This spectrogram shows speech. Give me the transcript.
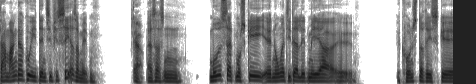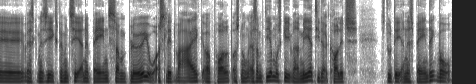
Der er mange, der har kunne identificere sig med dem. Ja. Altså sådan modsat måske øh, nogle af de der lidt mere øh, kunstneriske, øh, hvad skal man sige, eksperimenterende bands, som Blø jo også lidt var, ikke? Og Pulp og sådan nogle. Altså, de har måske været mere de der college-studerendes band, ikke? Hvor,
